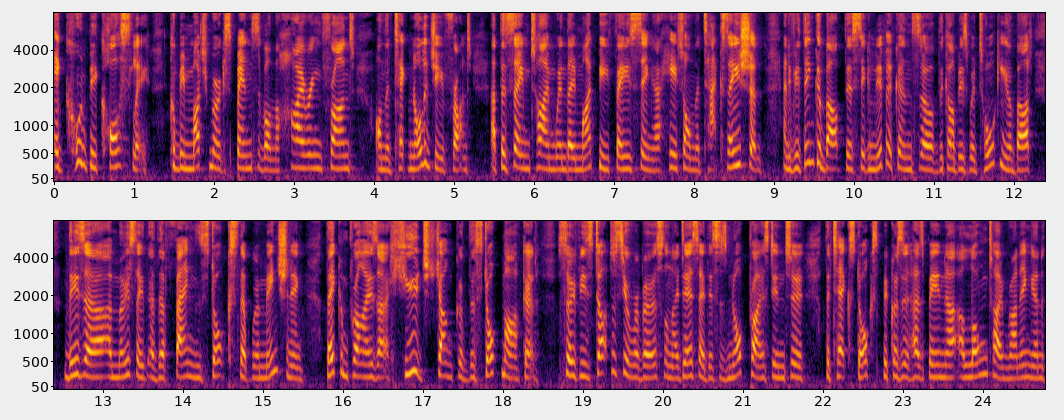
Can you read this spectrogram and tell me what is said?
it could be costly. It could be much more expensive on the hiring front, on the technology front, at the same time when they might be facing a hit on the taxation. And if you think about the significance of the companies we're talking about, these are mostly the FANG stocks that we're mentioning. They comprise a huge chunk of the stock market. So if you start to see a reversal, and I dare say this is not priced into the tech stocks because it has been a long time running and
